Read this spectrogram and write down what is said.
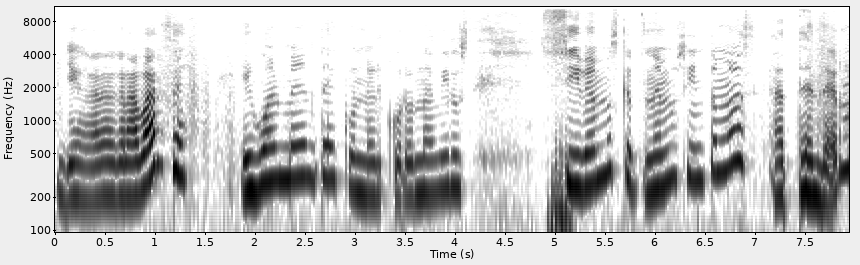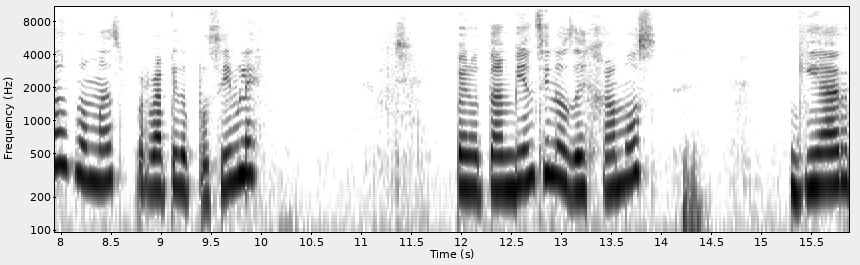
llegar a agravarse. Igualmente con el coronavirus. Si vemos que tenemos síntomas, atendernos lo más rápido posible. Pero también si nos dejamos guiar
